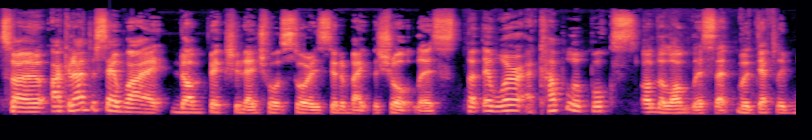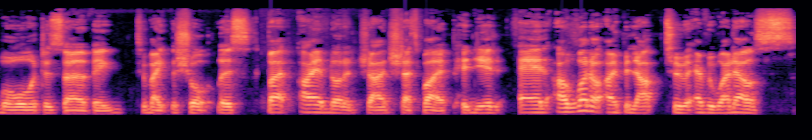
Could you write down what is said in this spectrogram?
So I can understand why non-fiction and short stories didn't make the short list, but there were a couple of books on the long list that were definitely more deserving to make the shortlist, but I am not a judge, that's my opinion, and I want to open up to everyone else.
